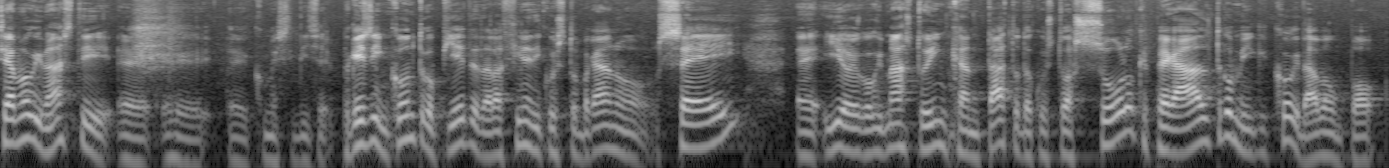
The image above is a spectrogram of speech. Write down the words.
Siamo rimasti, eh, eh, eh, come si dice, presi in contropiede dalla fine di questo brano 6. Eh, io ero rimasto incantato da questo assolo che peraltro mi ricordava un po',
